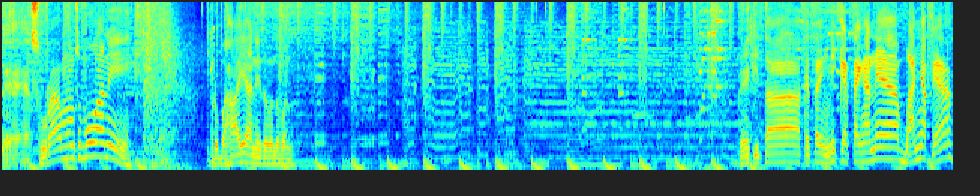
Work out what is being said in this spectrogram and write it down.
Oke, suram semua nih. Berbahaya nih, teman-teman. Oke, kita keteng. Ini ketengannya banyak ya.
